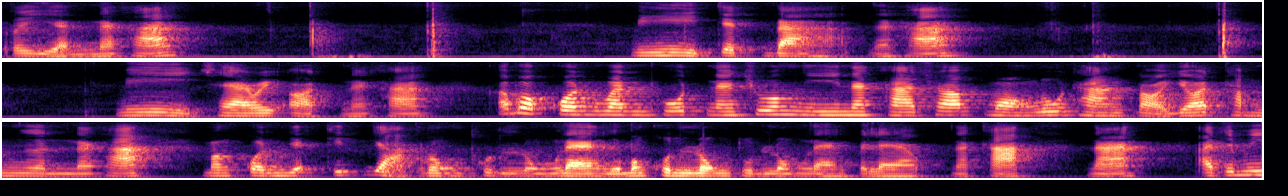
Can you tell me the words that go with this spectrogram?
เหรียญนนะคะ มีเจ็ดดาบนะคะ มีแชริออตนะคะเขาบอกคนวันพุธนะช่วงนี้นะคะ ชอบมองลู่ทางต่อยอดทำเงินนะคะ บางคนคิดอยากลงทุนลงแรง หรือบางคนลงทุนลงแรงไปแล้วนะคะนะอาจจะมี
